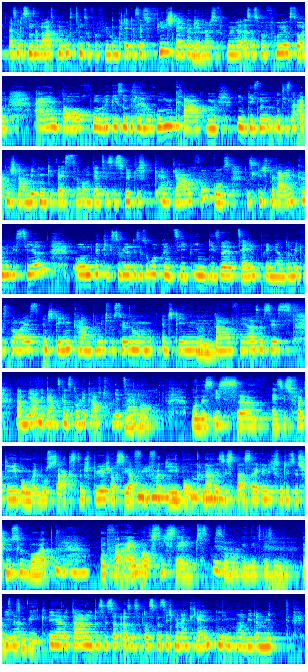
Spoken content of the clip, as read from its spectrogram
also dass unser neues Bewusstsein zur Verfügung steht, dass es viel schneller geht mhm. als früher. Also es war früher so ein Eintauchen und wirklich so ein bisschen herumgraben in diesen, in diesen alten schlammigen Gewässern und jetzt ist es wirklich ein klarer Fokus, das Licht rein kanalisieren und wirklich so wieder dieses Urprinzip in diese Zellen bringen, damit was Neues entstehen kann, damit Versöhnung entstehen mhm. darf. Ja, also es ist ähm, ja eine ganz, ganz tolle, kraftvolle Zeit mhm. auch. Und es ist, äh, es ist Vergebung. Wenn du sagst, dann spüre ich auch sehr viel mhm. Vergebung. Ne? Mhm. Es ist das eigentlich so dieses Schlüsselwort. Ja. Und vor allem auch sich selbst, ja. so in, auf, diesem, auf ja. diesem Weg. Ja, total. Und das ist auch also so das, was ich meinen Klienten immer wieder mit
